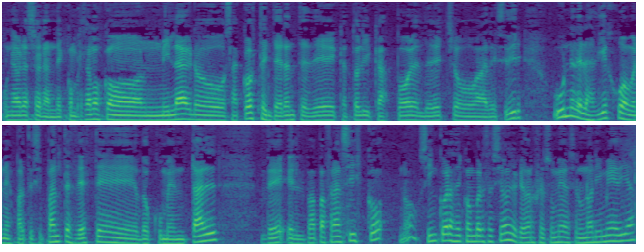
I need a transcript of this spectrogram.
Un abrazo grande. Conversamos con Milagros Acosta, integrante de Católicas por el Derecho a Decidir, una de las diez jóvenes participantes de este documental del Papa Francisco, ¿no? Cinco horas de conversación que quedaron resumidas en una hora y media.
